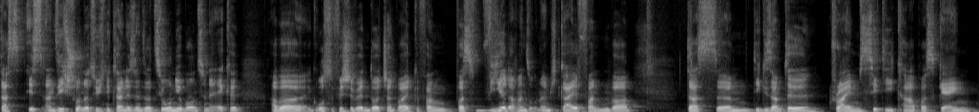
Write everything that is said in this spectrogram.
das ist an sich schon natürlich eine kleine Sensation hier bei uns in der Ecke, aber große Fische werden deutschlandweit gefangen. Was wir daran so unheimlich geil fanden, war, dass ähm, die gesamte Crime City Carpers Gang,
